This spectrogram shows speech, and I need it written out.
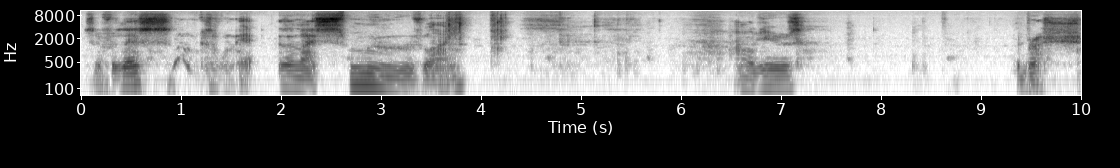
So for this, because I want it as a nice smooth line, I'll use the brush.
